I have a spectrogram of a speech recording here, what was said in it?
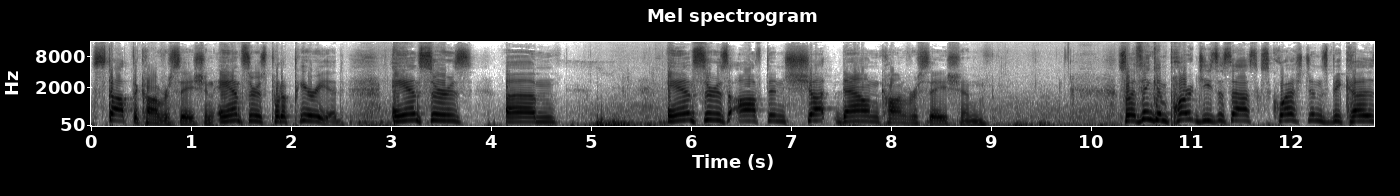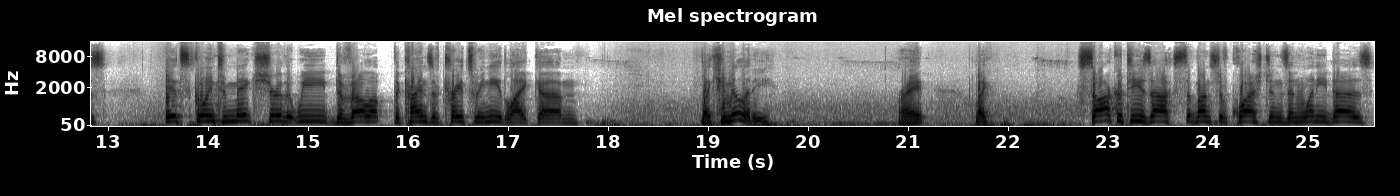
stop the conversation. Answers put a period. Answers um, answers often shut down conversation. So I think in part Jesus asks questions because it's going to make sure that we develop the kinds of traits we need, like um, like humility, right? Like Socrates asks a bunch of questions, and when he does,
